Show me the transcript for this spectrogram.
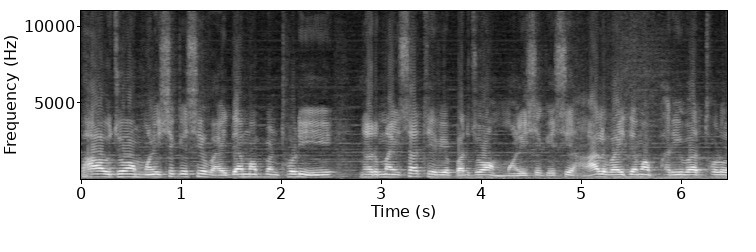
ભાવ જોવા મળી શકે છે. વાયદામાં પણ થોડી નરમાઈ સાથે વેપાર જોવા મળી શકે છે. હાલ વાયદામાં ફરીવાર થોડો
